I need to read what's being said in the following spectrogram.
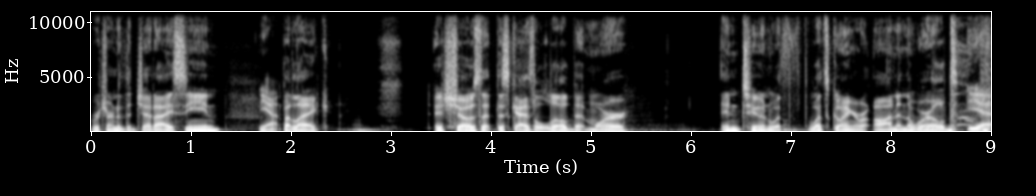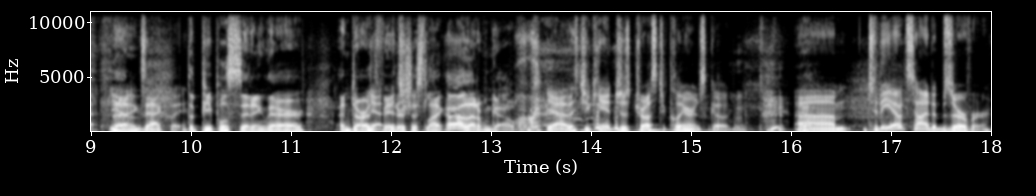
Return of the Jedi scene. yeah. But like it shows that this guy's a little bit more in tune with what's going on in the world. yeah, yeah, exactly. the people sitting there and Darth Yeah, Vader's which- just like, oh, let him go. yeah, that you can't just trust a clearance code. Um, to the outside observer,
